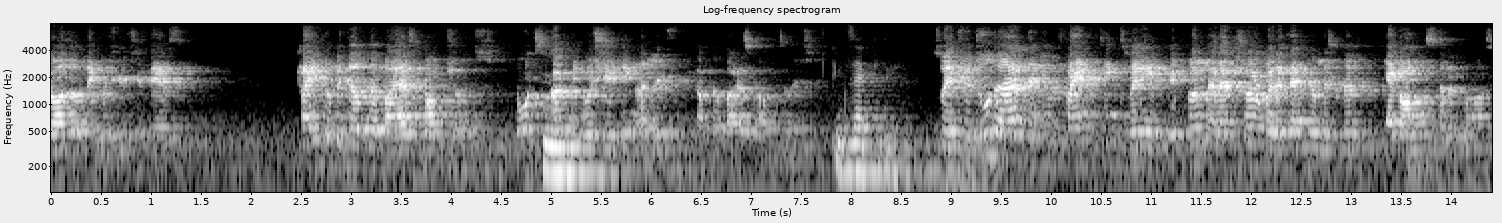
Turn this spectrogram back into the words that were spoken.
laws of negotiation is try to become the buyer's top choice. Don't start negotiating unless you become the bar is concerned. Exactly. So if you do that, then you will find things very simple, and I'm sure by the time the seven bars,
